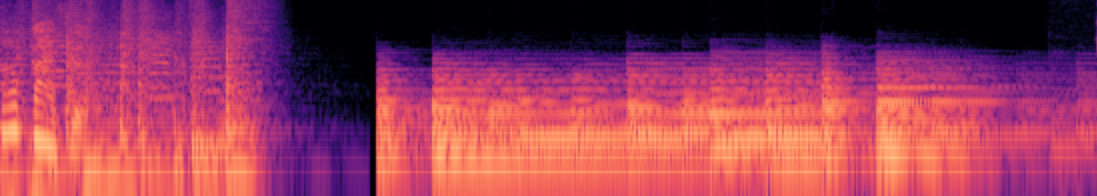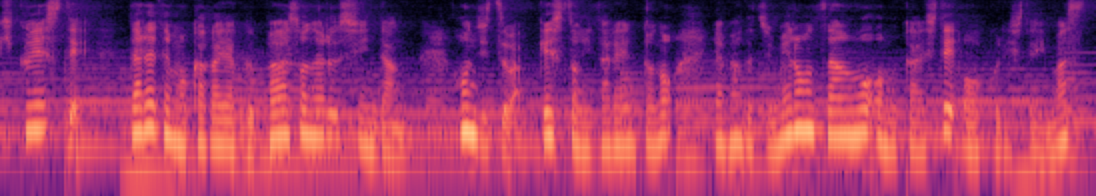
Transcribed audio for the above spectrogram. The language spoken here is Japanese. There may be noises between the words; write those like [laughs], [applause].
トーカーズ聞くエステ誰でも輝くパーソナル診断。本日はゲストにタレントの山口メロンさんをお迎えしてお送りしています。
